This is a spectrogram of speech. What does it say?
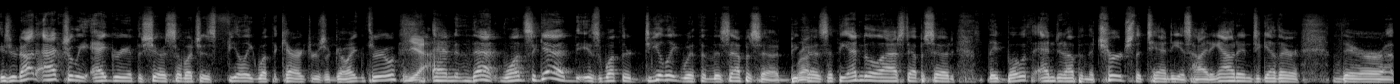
is you're not actually angry at the show so much as feeling what the characters are going through. Yeah. And that, once again, is what they're dealing with in this episode. Because Right. at the end of the last episode, they both ended up in the church that Tandy is hiding out in together. Their uh,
